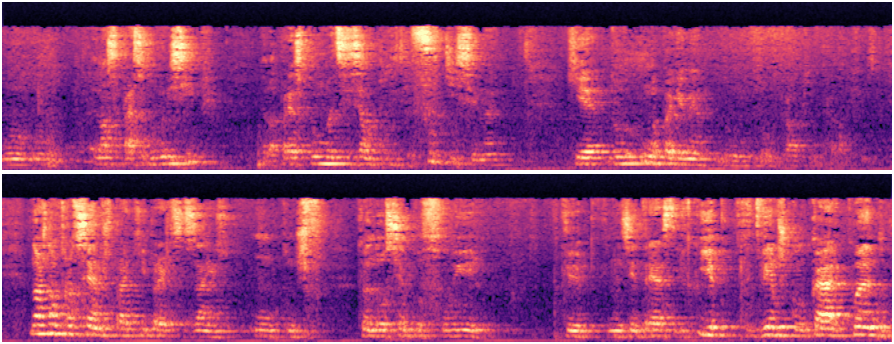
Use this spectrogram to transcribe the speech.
o, o, a nossa praça do município. Ela aparece por uma decisão política fortíssima, que é um apagamento do, do próprio trabalho Nós não trouxemos para aqui, para estes desenhos, um que, nos, que andou sempre a fluir, que, que nos interessa e, que devemos colocar quando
